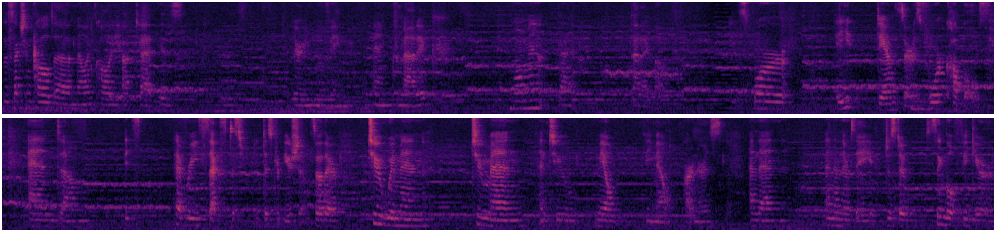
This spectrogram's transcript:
the section called uh, Melancholy Octet is very moving and dramatic moment that that I love. It's for eight dancers, four couples, and um, it's every sex dis distribution. So there are two women, two men, and two male-female partners, and then and then there's a just a single figure,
